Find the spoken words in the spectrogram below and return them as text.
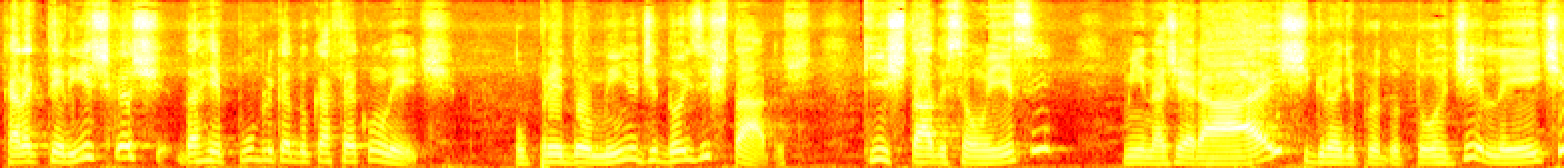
características da República do Café com Leite. O predomínio de dois estados. Que estados são esses? Minas Gerais, grande produtor de leite,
